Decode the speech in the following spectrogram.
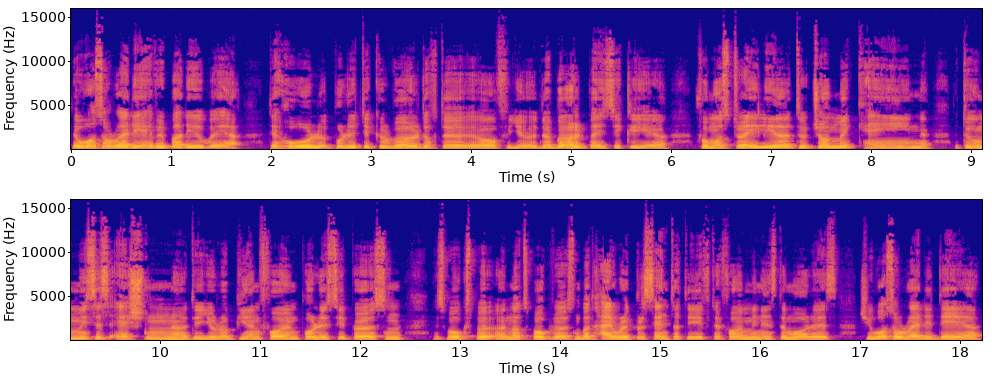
There was already everybody aware the whole political world of the of the world basically yeah? from Australia to John McCain to Mrs Ashton uh, the European foreign policy person spokesperson uh, not spokesperson but high representative the foreign minister more or less. She was already there.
